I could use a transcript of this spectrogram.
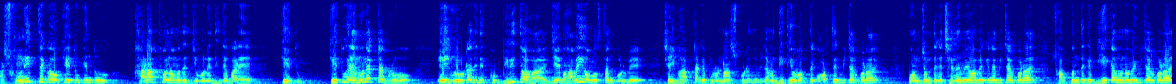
আর শনির থেকেও কেতু কিন্তু খারাপ ফল আমাদের জীবনে দিতে পারে। কেতু কেতু এমন একটা গ্রহ এই গ্রহটা যদি খুব বিরিত হয় যেভাবেই অবস্থান করবে, সেই ভাবটাকে পুরো নাশ করে দেবে। যেমন দ্বিতীয় ভাব থেকে অর্থের বিচার করা হয়, পঞ্চম থেকে ছেলে মেয়ে হবে কিনা বিচার করা হয়, সপ্তম থেকে বিয়ে কেমন হবে বিচার করা হয়,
